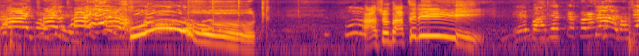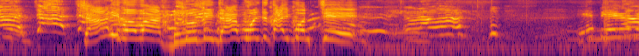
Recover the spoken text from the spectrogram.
ছয় ছয় ছয়। আসো তাড়াতাড়ি। এ বাজারটা করা খুব চার কষ্টের চার চার বাবা ডুলুদি যা বলছে তাই পড়ছে এ পেয়ে গেছে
